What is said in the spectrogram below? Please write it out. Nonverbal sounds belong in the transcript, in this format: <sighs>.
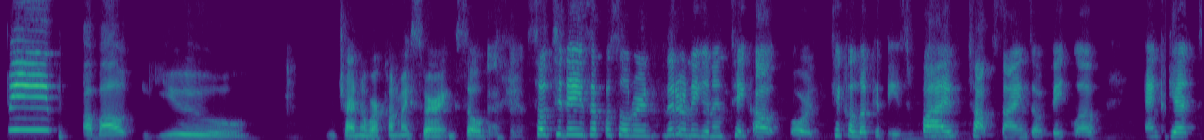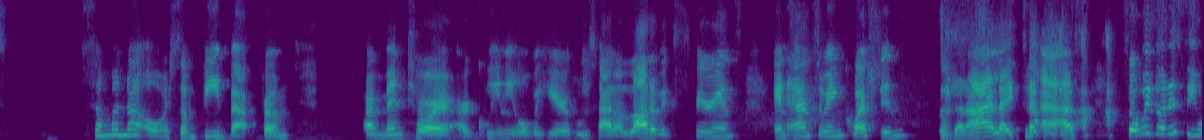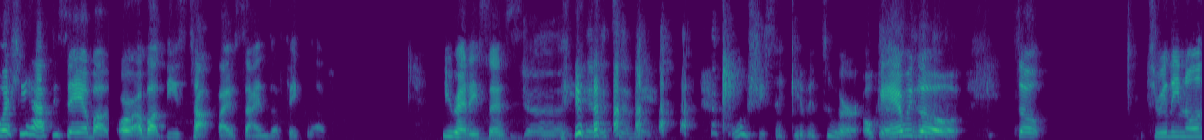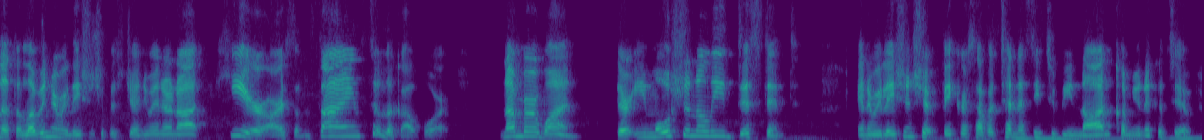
beep about you. I'm trying to work on my swearing. So, <laughs> so today's episode, we're literally gonna take out or take a look at these five top signs of fake love and get some manao or some feedback from our mentor, our queenie over here, who's had a lot of experience in answering questions that I like to ask. <laughs> So we're going to see what she has to say about or about these top five signs of fake love. You ready, sis? Good. Give it to me. <laughs> oh, she said give it to her. Okay, here we go. So to really know that the love in your relationship is genuine or not, here are some signs to look out for. Number one, they're emotionally distant. In a relationship, fakers have a tendency to be non communicative.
